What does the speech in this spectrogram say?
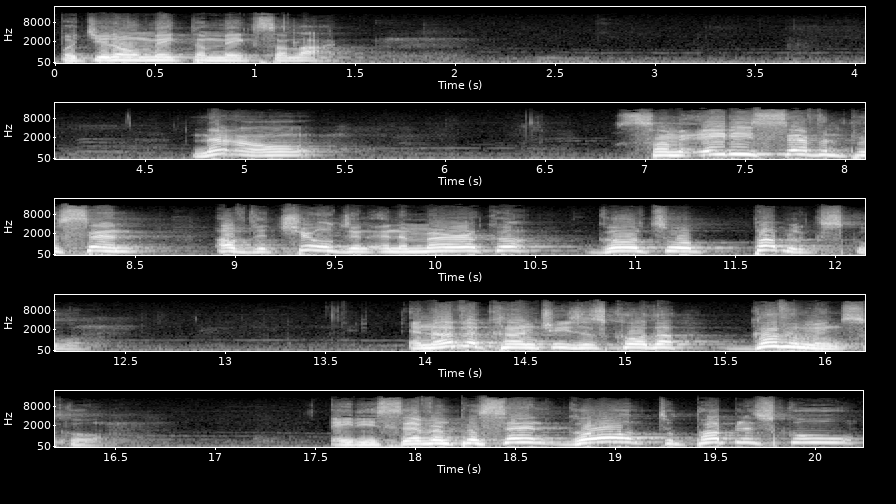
But you don't make them make salat. Now, some 87% of the children in America go to a public school. In other countries, it's called a government school. 87% go to public school,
